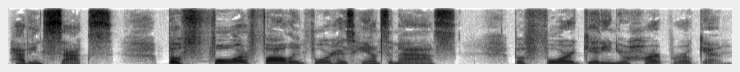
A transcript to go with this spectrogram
having sex, before falling for his handsome ass, before getting your heart broken.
